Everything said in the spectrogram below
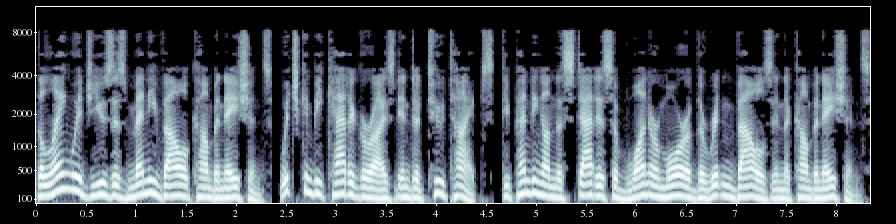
The language uses many vowel combinations, which can be categorized into two types, depending on the status of one or more of the written vowels in the combinations.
